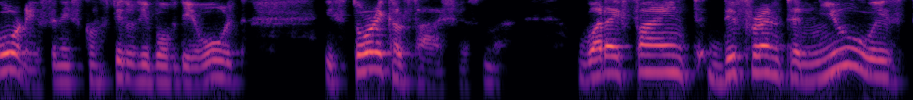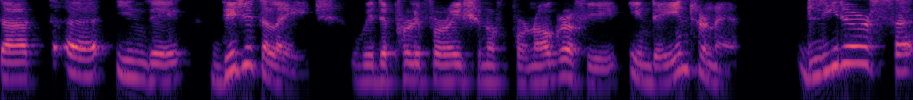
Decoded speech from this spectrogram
40s and is constitutive of the old historical fascism. What I find different and new is that uh, in the digital age, with the proliferation of pornography in the internet, leaders uh,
